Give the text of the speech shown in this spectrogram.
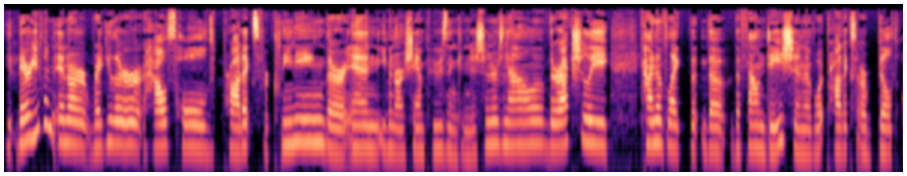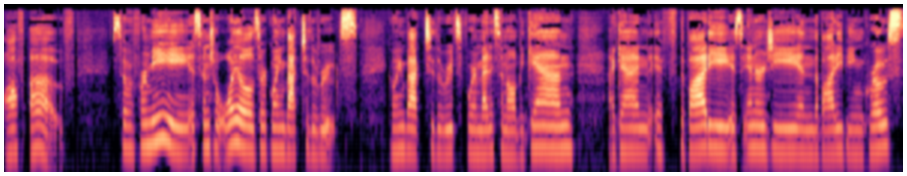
They're even in our regular household products for cleaning. They're in even our shampoos and conditioners now. They're actually kind of like the, the, the foundation of what products are built off of. So for me, essential oils are going back to the roots, going back to the roots of where medicine all began. Again, if the body is energy and the body being gross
